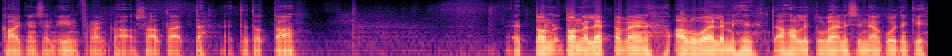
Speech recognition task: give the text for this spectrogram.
kaiken sen infrankaan osalta, että, että tota, et ton, tonne Leppäveen alueelle, mihin tämä halli tulee, niin sinne on kuitenkin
